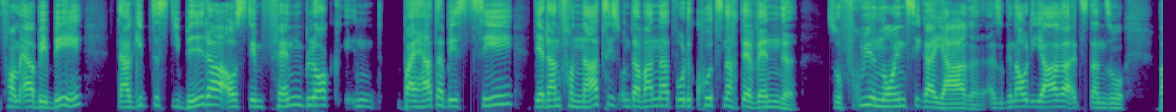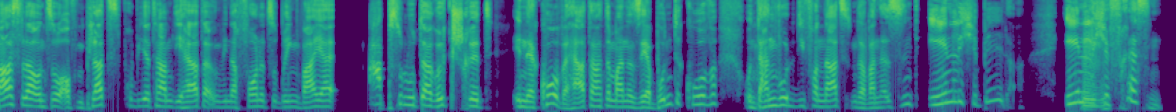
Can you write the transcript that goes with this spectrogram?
vom RBB. Da gibt es die Bilder aus dem Fanblock in, bei Hertha BSC, der dann von Nazis unterwandert wurde, kurz nach der Wende. So frühe 90er Jahre. Also genau die Jahre, als dann so Basler und so auf dem Platz probiert haben, die Hertha irgendwie nach vorne zu bringen, war ja absoluter Rückschritt in der Kurve. Hertha hatte mal eine sehr bunte Kurve und dann wurde die von Nazis unterwandert. Es sind ähnliche Bilder, ähnliche Fressen,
